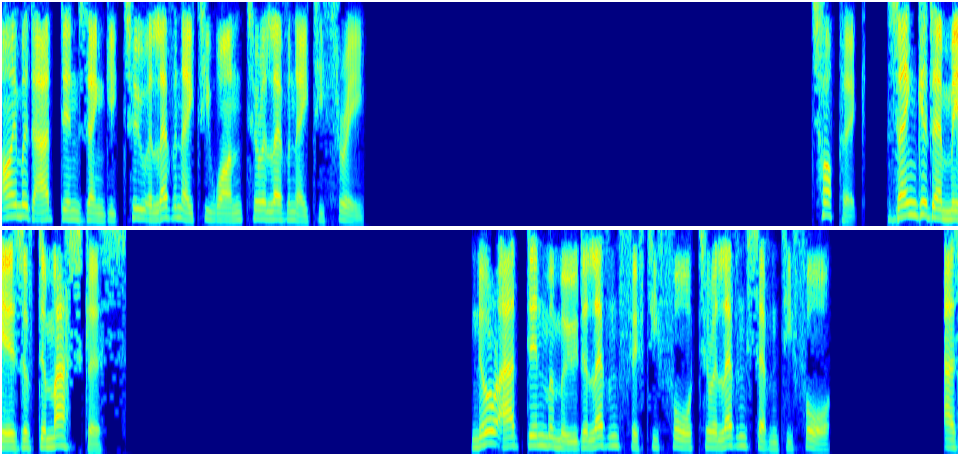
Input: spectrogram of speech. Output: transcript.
Imad ad-Din Zengi II 1181–1183 Topic: Zengid emirs of Damascus. Nur ad-Din Mahmud 1154–1174 As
